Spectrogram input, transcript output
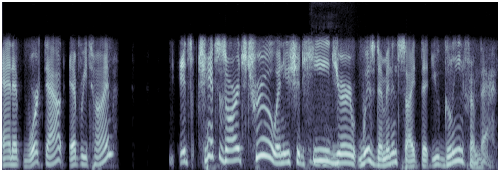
and it worked out every time, it's chances are it's true and you should heed mm-hmm. your wisdom and insight that you glean from that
